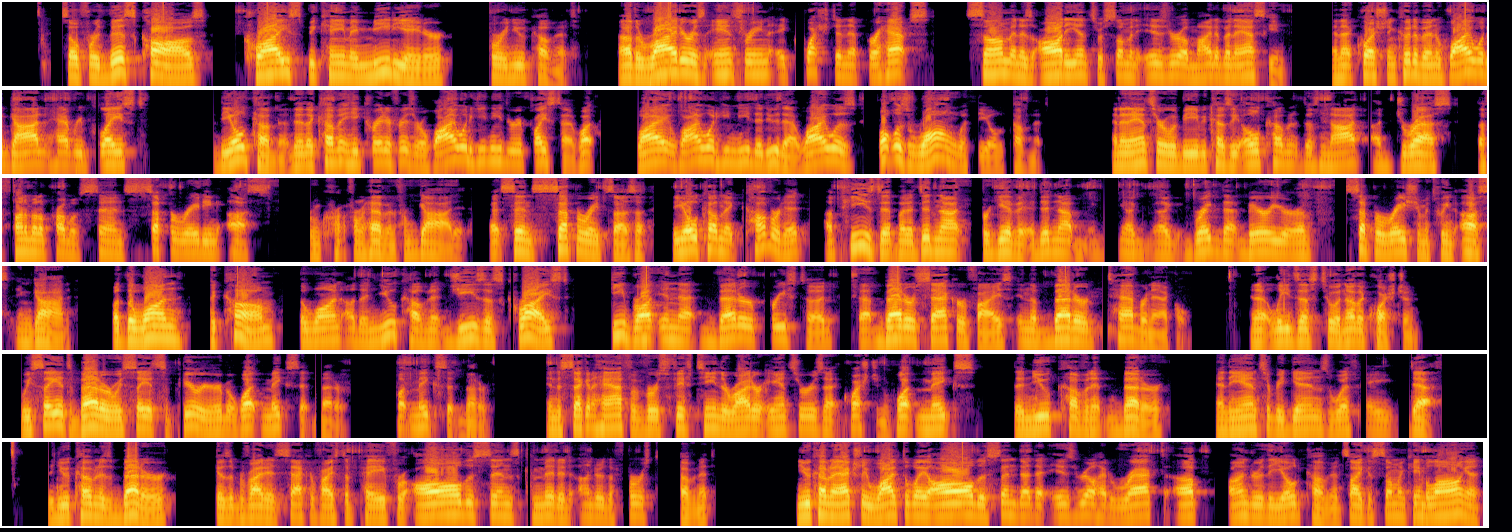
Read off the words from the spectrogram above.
So for this cause, Christ became a mediator for a new covenant. Uh, the writer is answering a question that perhaps some in his audience or some in Israel might have been asking. And that question could have been, why would God have replaced the old covenant, the, the covenant he created for Israel? Why would he need to replace that? What, why, why would he need to do that? Why was, what was wrong with the old covenant? And an answer would be because the old covenant does not address the fundamental problem of sin separating us from, from heaven, from God. That sin separates us. Uh, the old covenant covered it, appeased it, but it did not forgive it. It did not uh, uh, break that barrier of separation between us and God. But the one to come, the one of the new covenant, Jesus Christ, he brought in that better priesthood, that better sacrifice in the better tabernacle. And that leads us to another question. We say it's better, we say it's superior, but what makes it better? What makes it better? In the second half of verse 15, the writer answers that question What makes the new covenant better? And the answer begins with a death. The new covenant is better because it provided a sacrifice to pay for all the sins committed under the first covenant. New covenant actually wiped away all the sin debt that Israel had racked up under the old covenant. It's like if someone came along and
